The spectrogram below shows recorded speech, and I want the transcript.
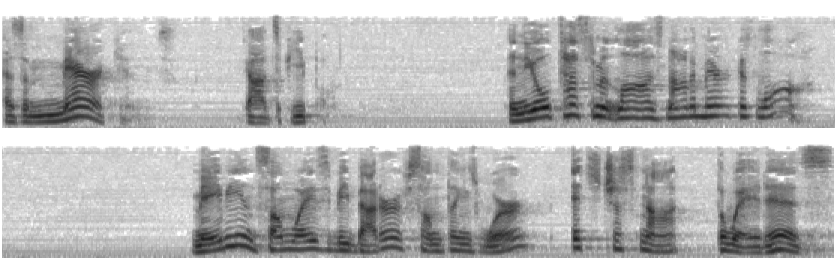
as Americans, God's people. And the Old Testament law is not America's law. Maybe in some ways it'd be better if some things were. It's just not the way it is.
